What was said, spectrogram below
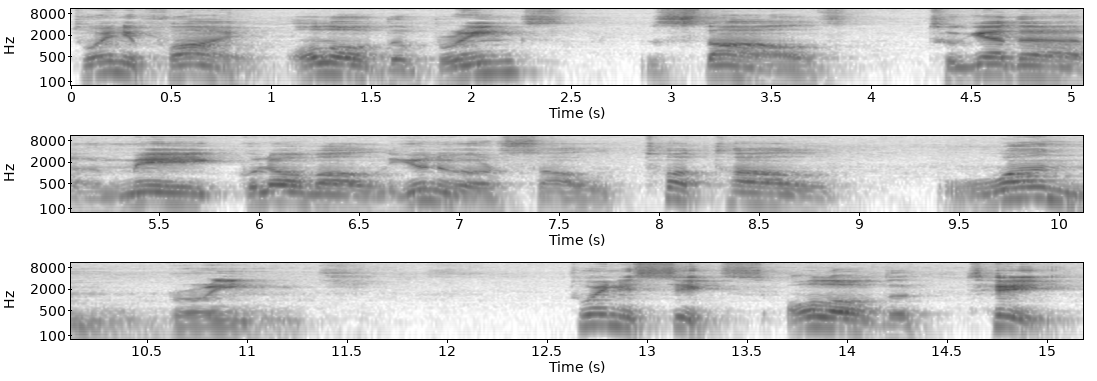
25. All of the brings, styles together make global, universal, total, one bring. 26. All of the take,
